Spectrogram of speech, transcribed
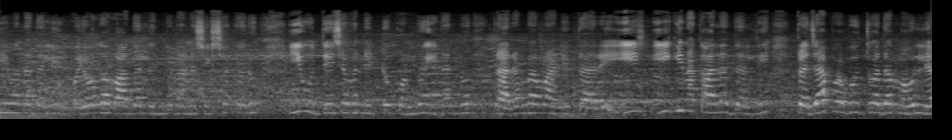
ಜೀವನದಲ್ಲಿ ಉಪಯೋಗವಾಗಲೆಂದು ನನ್ನ ಶಿಕ್ಷಕರು ಈ ಉದ್ದೇಶವನ್ನಿಟ್ಟುಕೊಂಡು ಇದನ್ನು ಪ್ರಾರಂಭ ಮಾಡಿದ್ದಾರೆ. ಈ ಈಗಿನ ಕಾಲದಲ್ಲಿ ಪ್ರಜಾಪ್ರಭುತ್ವದ ಮೌಲ್ಯ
